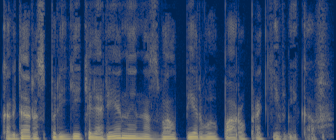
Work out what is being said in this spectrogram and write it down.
когда распорядитель арены назвал первую пару противников.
